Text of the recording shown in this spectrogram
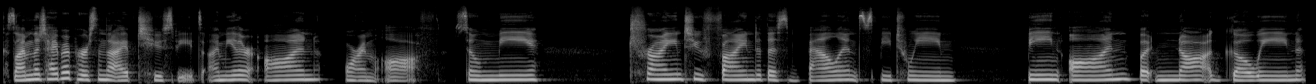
Because I'm the type of person that I have two speeds I'm either on or I'm off. So, me trying to find this balance between being on but not going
